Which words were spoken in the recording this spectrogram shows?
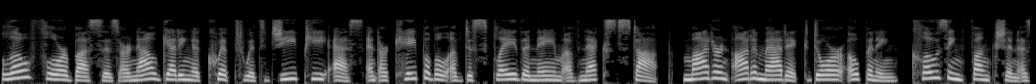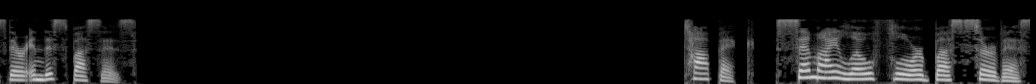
Low-floor buses are now getting equipped with GPS and are capable of display the name of next stop. Modern automatic door opening, closing function is there in this buses. Topic: Semi-low floor bus service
